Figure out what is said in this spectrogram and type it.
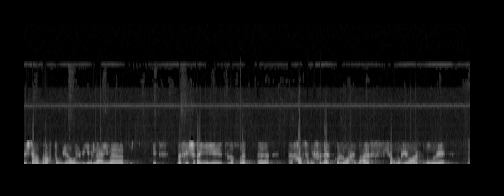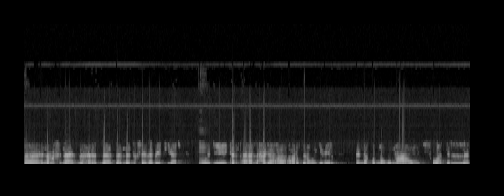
بيشتغل براحته وهو هو اللي بيجيب اللعيبة ما فيش أي تدخلات آه، خاصة بالفنان كل واحد عارف شغله إيه وعارف حدوده إيه. فإنما في النهاية ده ده ده ده ده بيتي يعني. ودي كان أقل حاجة ارد لهم الجميل إن أكون موجود معاهم في وقت ال-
